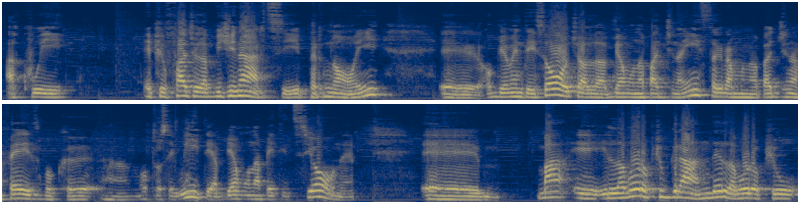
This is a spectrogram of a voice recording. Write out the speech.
a cui è più facile avvicinarsi per noi, eh, ovviamente i social, abbiamo una pagina Instagram, una pagina Facebook eh, molto seguite, abbiamo una petizione, eh, ma il lavoro più grande, il lavoro più,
